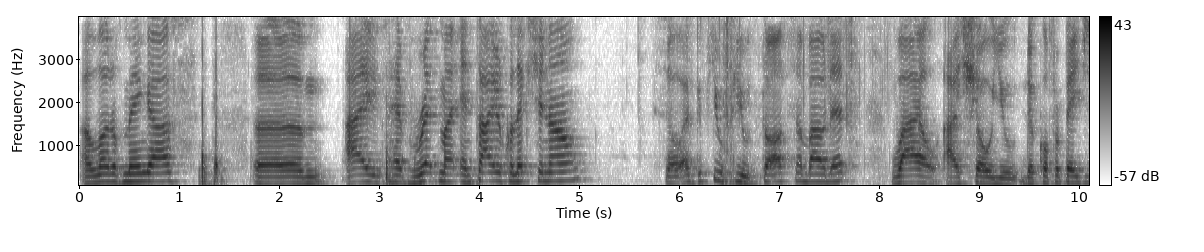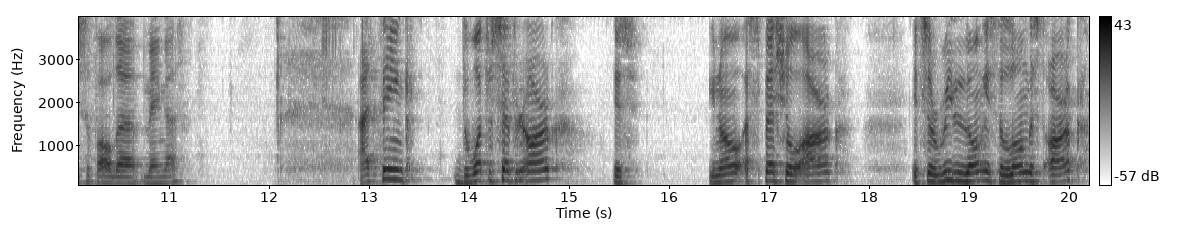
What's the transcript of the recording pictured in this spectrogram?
a lot of mangas um, I have read my entire collection now, so I'll give you a few thoughts about that while I show you the cover pages of all the mangas. I think the Water 7 arc is, you know, a special arc. It's a really long, it's the longest arc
